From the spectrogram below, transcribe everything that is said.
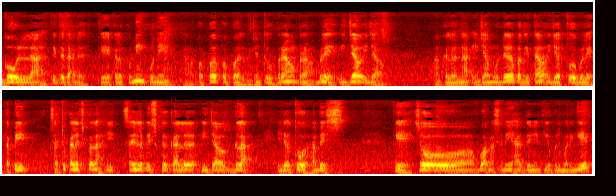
gold lah kita tak ada. Okey kalau kuning kuning ha, purple purple macam tu brown brown boleh hijau hijau ha, kalau nak hijau muda bagi tahu hijau tua boleh. Tapi satu color cukup lah. Saya lebih suka color hijau gelap hijau tua habis. Okay, so buat masa ni harganya RM35.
